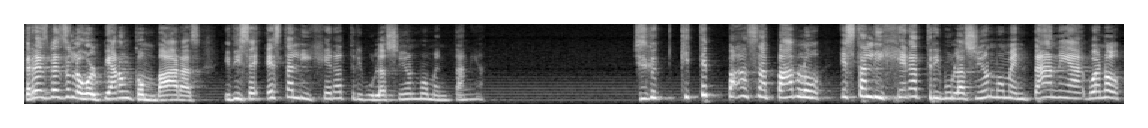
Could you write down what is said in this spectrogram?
tres veces lo golpearon con varas. Y dice, esta ligera tribulación momentánea. ¿Qué te pasa, Pablo? Esta ligera tribulación momentánea. Bueno,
